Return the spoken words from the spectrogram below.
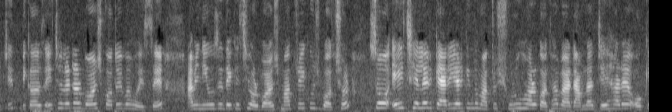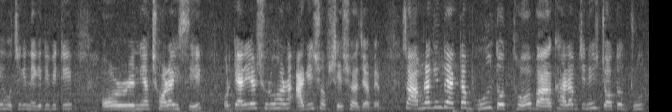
উচিত বিকজ এই ছেলেটার বয়স কতই বা হয়েছে, আমি নিউজে দেখেছি ওর বয়স মাত্র একুশ বছর। সো এই ছেলের ক্যারিয়ার কিন্তু মাত্র শুরু হওয়ার কথা বাট আমরা যে হারে ওকে হচ্ছে কি নেগেটিভিটি ওর নিয়ে ছড়াইছি, ওর ক্যারিয়ার শুরু হওয়ার আগেই সব শেষ হয়ে যাবে। সো আমরা কিন্তু একটা ভুল তথ্য বা খারাপ জিনিস যত দ্রুত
